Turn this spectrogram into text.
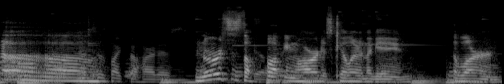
This is like the hardest. Nurse is the fucking hardest killer in the game to learn.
